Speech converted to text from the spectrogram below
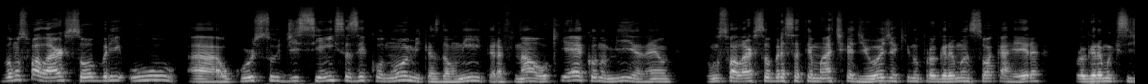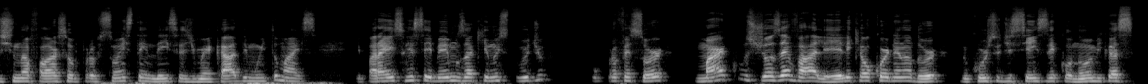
vamos falar sobre o, a, o curso de Ciências Econômicas da Uninter, afinal, o que é economia, né? Vamos falar sobre essa temática de hoje aqui no programa Sua Carreira, programa que se destina a falar sobre profissões, tendências de mercado e muito mais. E para isso recebemos aqui no estúdio o professor Marcos José Vale, ele que é o coordenador do curso de Ciências Econômicas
